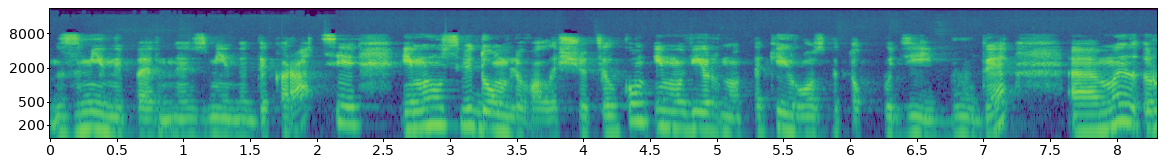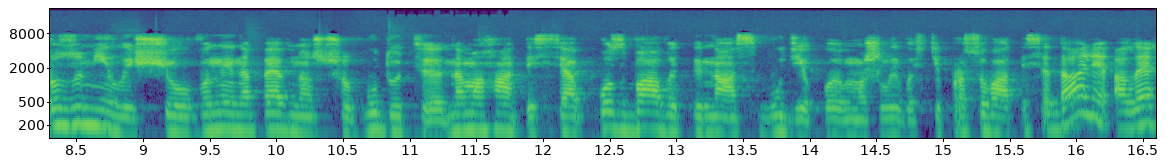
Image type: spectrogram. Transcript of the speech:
зміни певної зміни декорації, і ми усвідомлювали, що цілком імовірно такий розвиток подій буде. Е, Ми розуміли, що вони напевно що будуть намагатися позбавити нас будь-якої можливості просуватися далі, але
